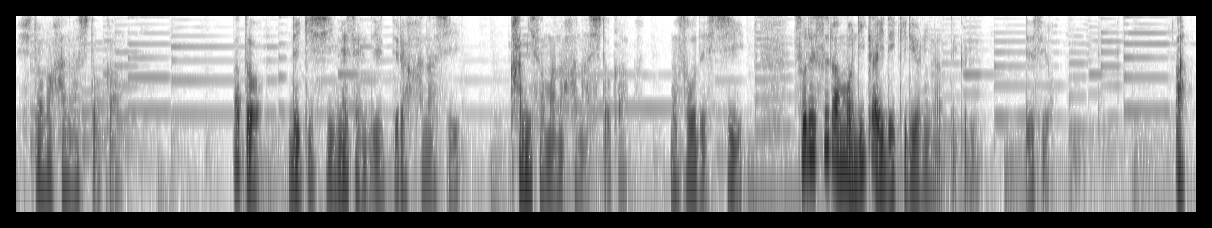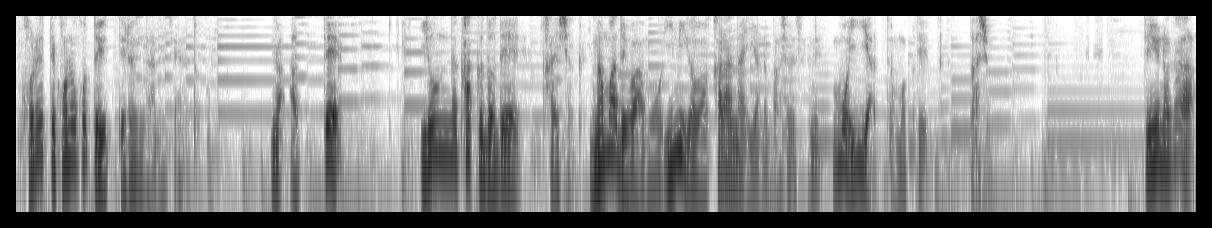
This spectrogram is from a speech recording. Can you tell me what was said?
人の話とか、あと歴史目線で言ってる話、神様の話とかもそうですし、それすらも理解できるようになってくるんですよ。あ、これってこのこと言ってるんだみたいなところがあって、いろんな角度で解釈。今まではもう意味がわからないような場所ですよね。もういいやって思ってた場所。っていうのが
